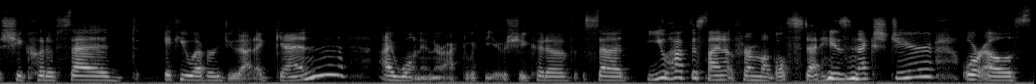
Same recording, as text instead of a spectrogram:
she could have said if you ever do that again i won't interact with you she could have said you have to sign up for muggle studies next year or else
